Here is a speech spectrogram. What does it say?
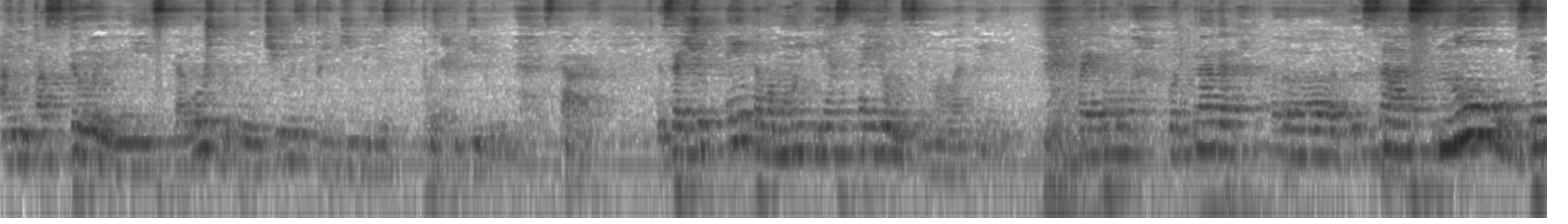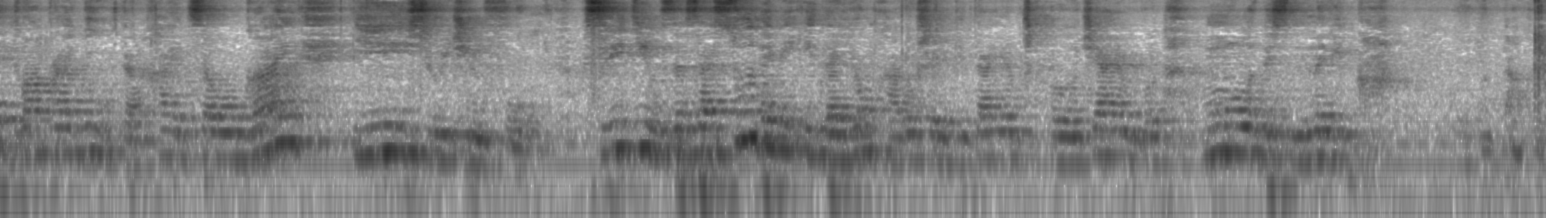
а не построенными из того, что получилось при гибели. За счет этого мы и остаемся молодыми. Поэтому вот надо э, за основу взять два продукта – хайцаугай и сюичинфу. Следим за сосудами и даем хорошее питание, получаем вот, молодость на века. Вот так.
